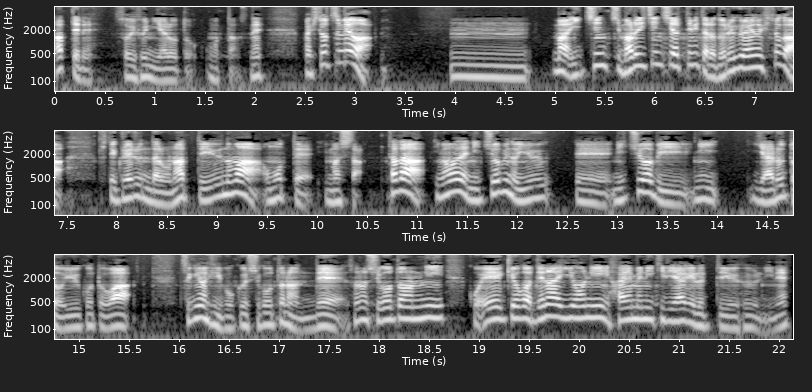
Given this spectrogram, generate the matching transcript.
あってね、そういうふうにやろうと思ったんですね。まあ、一つ目は、うーん、まあ、一日、丸一日やってみたらどれぐらいの人が来てくれるんだろうなっていうのは思っていました。ただ、今まで日曜日の夕、えー、日曜日にやるということは、次の日僕仕事なんで、その仕事にこう影響が出ないように早めに切り上げるっていう風にね、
